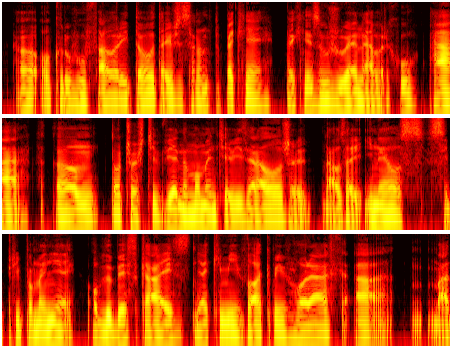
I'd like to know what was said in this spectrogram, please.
uh, okruhu favoritov, takže sa nám to pekne, pekne zúžuje na vrchu. A um, to, čo ešte v jednom momente vyzeralo, že naozaj Ineos si pripomenie obdobie Sky s nejakými vlakmi v horách a má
